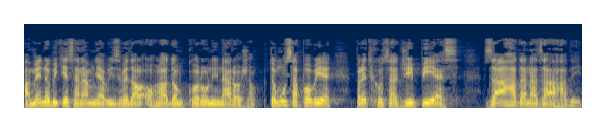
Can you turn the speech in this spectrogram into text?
a menovite sa na mňa vyzvedal ohľadom koruny na rožok. K tomu sa povie predchodca GPS, záhada na záhady.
